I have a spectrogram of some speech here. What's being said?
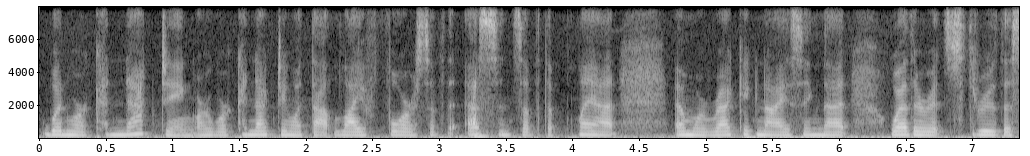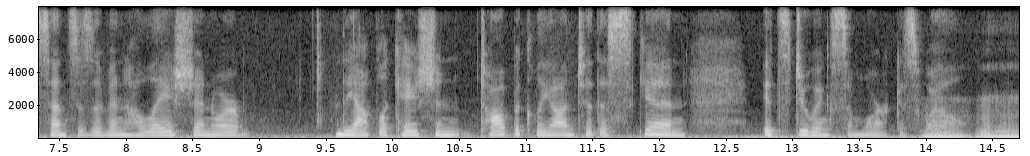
when we're connecting or we're connecting with that life force of the mm. essence of the plant, and we're recognizing that whether it's through the senses of inhalation or the application topically onto the skin it's doing some work as well. Mm-hmm, mm-hmm.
